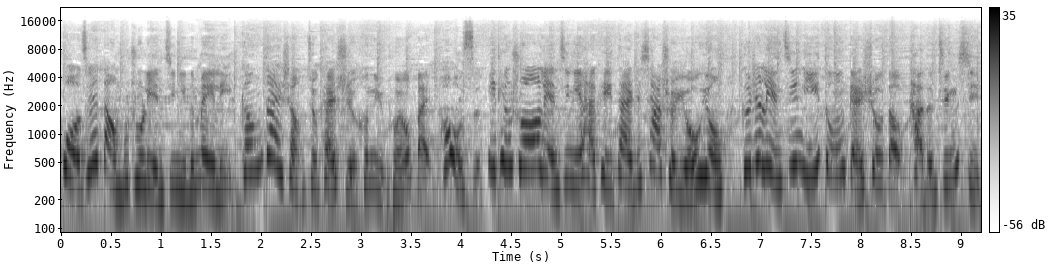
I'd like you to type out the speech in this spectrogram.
伙子也挡不住脸基尼的魅力，刚戴上就开始和女朋友摆 pose。一听说脸基尼还可以带着下水游泳，隔着脸基尼都能感。受到他的惊喜，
